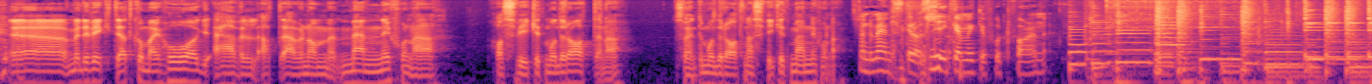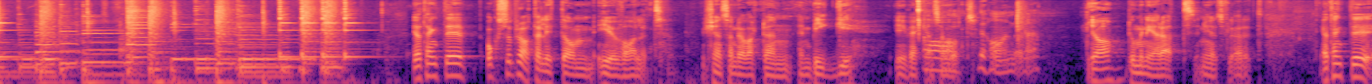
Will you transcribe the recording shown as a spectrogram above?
Eh, Men det viktiga att komma ihåg är väl att även om människorna har svikit Moderaterna så har inte Moderaterna svikit människorna. Men de älskar oss lika mycket fortfarande. Jag tänkte också prata lite om EU-valet. Det känns som det har varit en, en biggie i veckan som Ja, gått. det har ändå det. Ja, Dominerat nyhetsflödet. Jag tänkte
